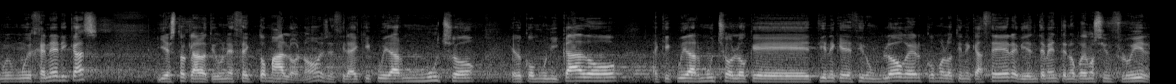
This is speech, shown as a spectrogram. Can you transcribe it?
muy, muy genéricas y esto, claro, tiene un efecto malo, ¿no? Es decir, hay que cuidar mucho el comunicado, hay que cuidar mucho lo que tiene que decir un blogger, cómo lo tiene que hacer. Evidentemente no podemos influir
